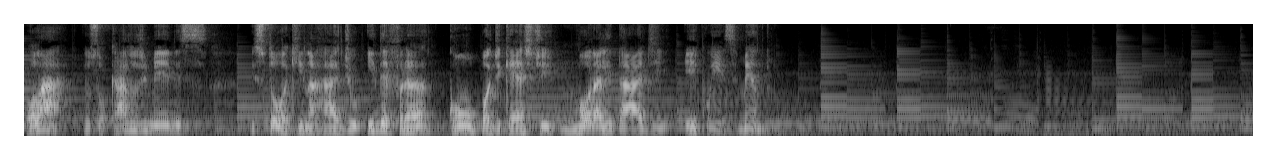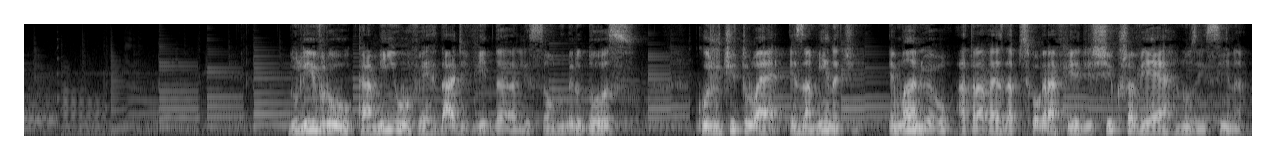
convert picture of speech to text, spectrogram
Olá, eu sou Carlos Jimenez, estou aqui na rádio Idefran com o podcast Moralidade e Conhecimento. Do livro Caminho, Verdade e Vida, lição número 2, cujo título é Examina-te, Emmanuel, através da psicografia de Chico Xavier, nos ensina.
